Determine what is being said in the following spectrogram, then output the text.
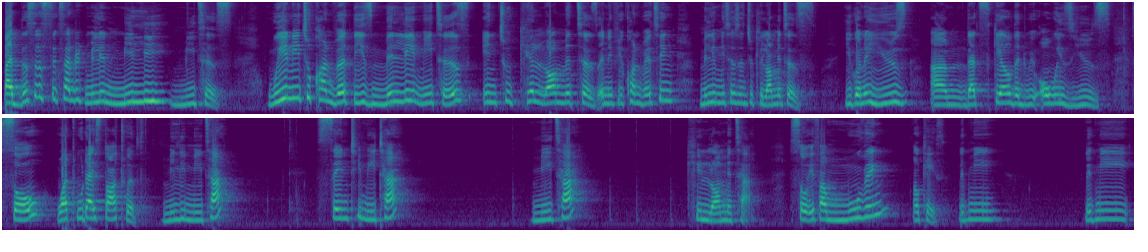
But this is 600 million millimeters. We need to convert these millimeters into kilometers. And if you're converting millimeters into kilometers, you're going to use um, that scale that we always use. So what would I start with? Millimeter, centimeter, meter, kilometer. So if I'm moving, okay, let me let me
